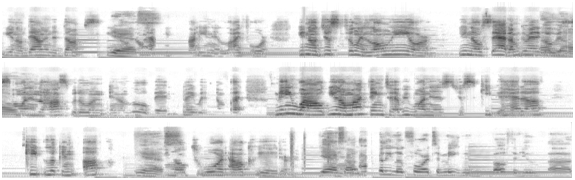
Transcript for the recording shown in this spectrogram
you know down in the dumps. Yes. know, don't have anybody in their life, or you know, just feeling lonely or you know, sad. I'm going to go I visit know. someone in the hospital in, in a little bit, and pray with them. But meanwhile, you know, my thing to everyone is just keep your head up, keep looking up, Yes. you know, toward our Creator. Yes, I, I really look forward to meeting both of you uh,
